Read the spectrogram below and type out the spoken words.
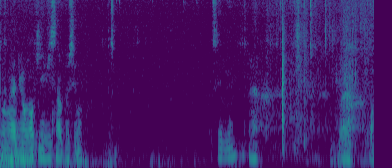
Ouais, Du moment qu'il visse un peu, c'est bon. c'est bon. Voilà. Bon.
